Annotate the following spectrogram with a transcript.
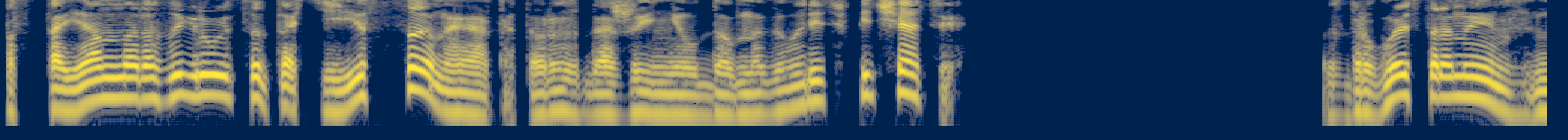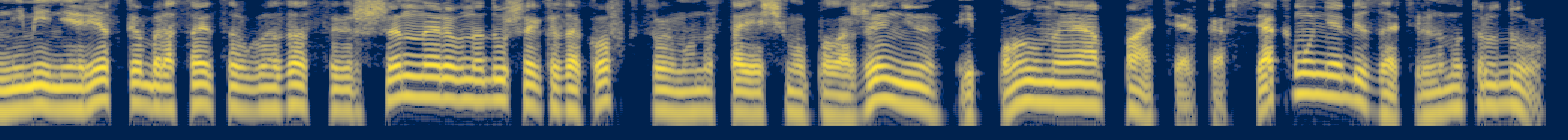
постоянно разыгрываются такие сцены, о которых даже неудобно говорить в печати. С другой стороны, не менее резко бросается в глаза совершенное равнодушие казаков к своему настоящему положению и полная апатия ко всякому необязательному труду.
